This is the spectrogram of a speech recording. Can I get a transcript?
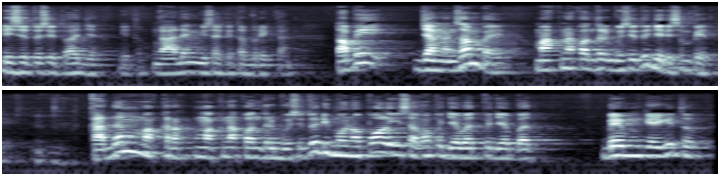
di situ-situ aja gitu nggak ada yang bisa kita berikan tapi jangan sampai makna kontribusi itu jadi sempit. Kadang makna makna kontribusi itu dimonopoli sama pejabat-pejabat BEM kayak gitu.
